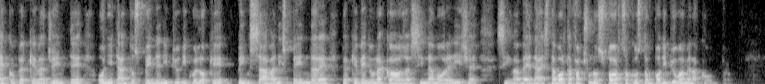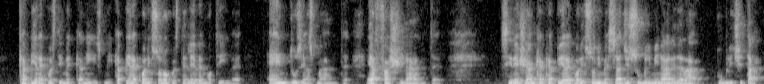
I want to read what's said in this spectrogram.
Ecco perché la gente ogni tanto spende di più di quello che pensava di spendere, perché vede una cosa, si innamora e dice sì, vabbè, dai, stavolta faccio uno sforzo, costa un po' di più, ma me la compro. Capire questi meccanismi, capire quali sono queste leve emotive è entusiasmante, è affascinante. Si riesce anche a capire quali sono i messaggi subliminali della pubblicità,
